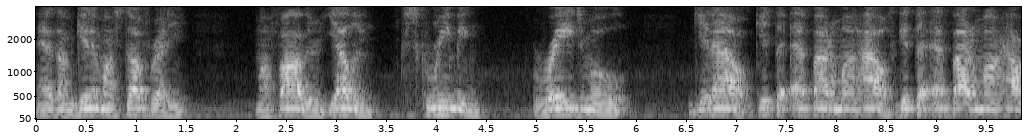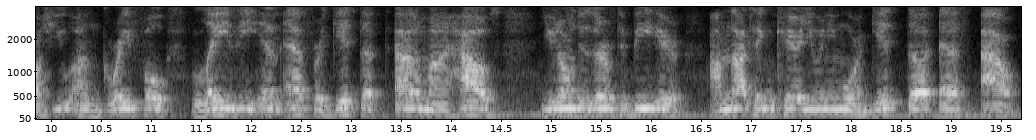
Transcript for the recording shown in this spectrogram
As I'm getting my stuff ready, my father yelling, screaming, rage mode. Get out. Get the F out of my house. Get the F out of my house. You ungrateful, lazy MFer. Get the out of my house. You don't deserve to be here. I'm not taking care of you anymore. Get the F out.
